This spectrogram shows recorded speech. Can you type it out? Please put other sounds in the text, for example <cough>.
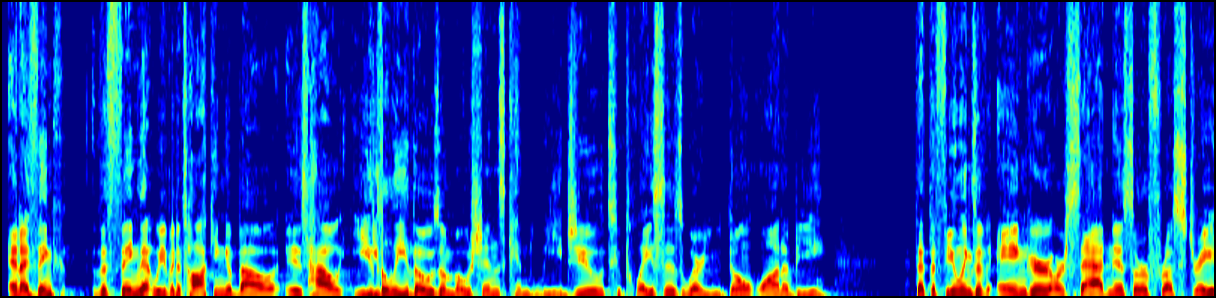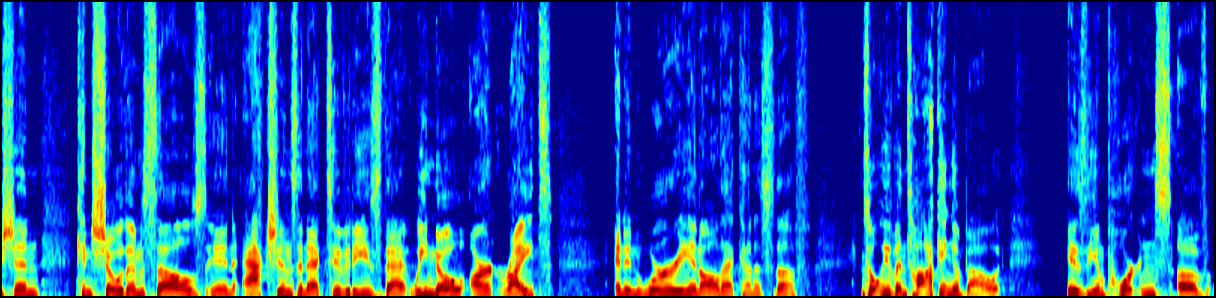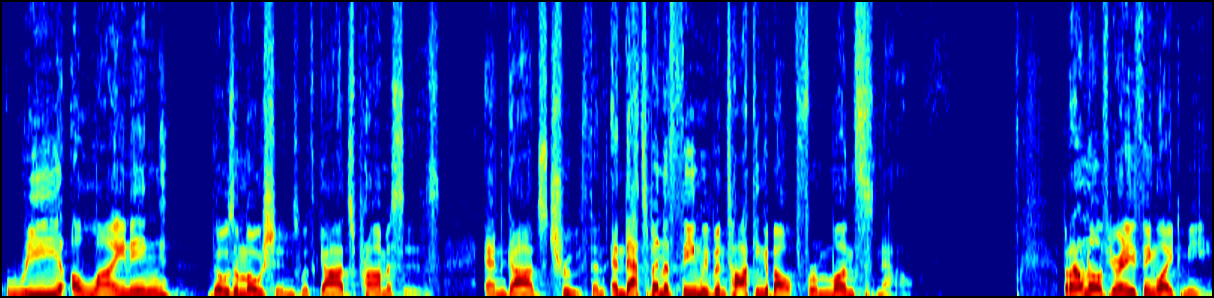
And I think the thing that we've been talking about is how easily those emotions can lead you to places where you don't want to be that the feelings of anger or sadness or frustration can show themselves in actions and activities that we know aren't right and in worry and all that kind of stuff. And so, what we've been talking about is the importance of realigning those emotions with God's promises and God's truth. And, and that's been a theme we've been talking about for months now. But I don't know if you're anything like me,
